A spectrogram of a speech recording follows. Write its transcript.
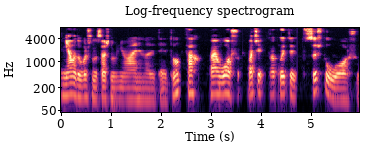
няма да обръщам достатъчно внимание на детето. Това, това е лошо. Обаче това, което е също лошо,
